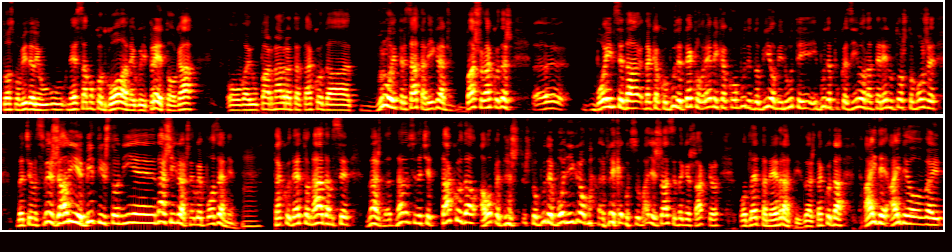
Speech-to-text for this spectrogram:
To smo videli u, u, ne samo kod gola, nego i pre toga ovaj, u par navrata, tako da vrlo interesantan igrač, baš onako, daš, e, bojim se da, da kako bude teklo vreme i kako on bude dobio minute i, i bude pokazivao na terenu to što može, da će nam sve žalije biti što nije naš igrač, nego je pozemljen. Mm. Tako da eto, nadam se, znaš, nadam se da će tako da, ali opet da što bude bolje igrao, nekako su manje šanse da ga Šahter od leta ne vrati, znaš, tako da, ajde, ajde, ovaj,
